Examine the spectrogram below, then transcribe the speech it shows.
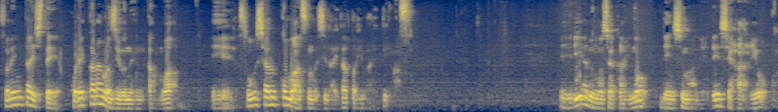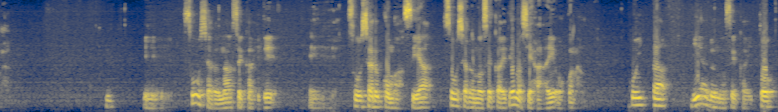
それに対して、これからの10年間は、え、ソーシャルコマースの時代だと言われています。え、リアルの社会の電子マネーで支払いを行う。え、ソーシャルな世界で、え、ソーシャルコマースやソーシャルの世界での支払いを行う。こういったリアルの世界と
